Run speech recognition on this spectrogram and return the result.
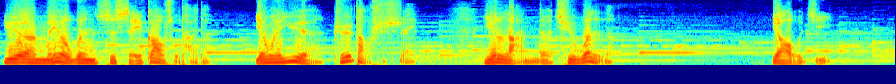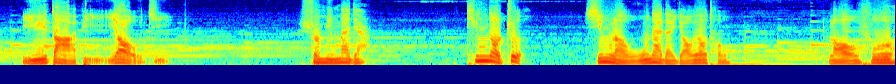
月没有问是谁告诉他的，因为月知道是谁，也懒得去问了。药剂，一大笔药剂。说明白点听到这，星老无奈的摇摇头。老夫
